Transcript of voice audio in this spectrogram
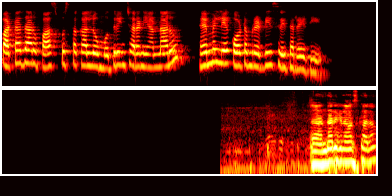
పట్టాదారు పాస్ పుస్తకాల్లో ముద్రించారని అన్నారు ఎమ్మెల్యే కోటంరెడ్డి శ్రీధర్ రెడ్డి. అందరికీ నమస్కారం.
